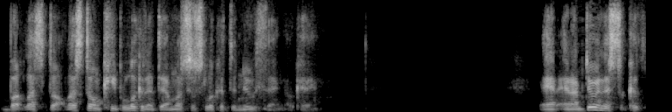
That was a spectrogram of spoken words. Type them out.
but let's don't let's don't keep looking at them. Let's just look at the new thing, okay? And and I'm doing this because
